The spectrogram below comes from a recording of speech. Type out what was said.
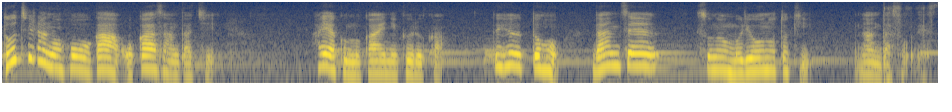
どちらの方がお母さんたち早く迎えに来るかというと断然その無料の時なんだそうです。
